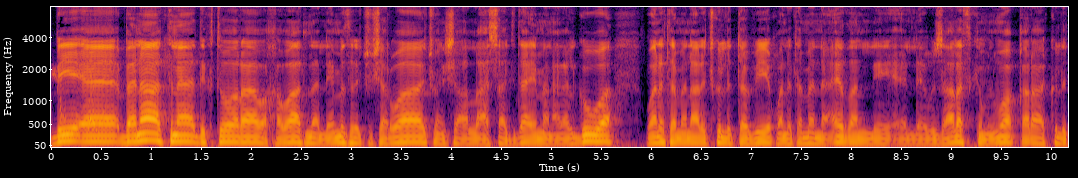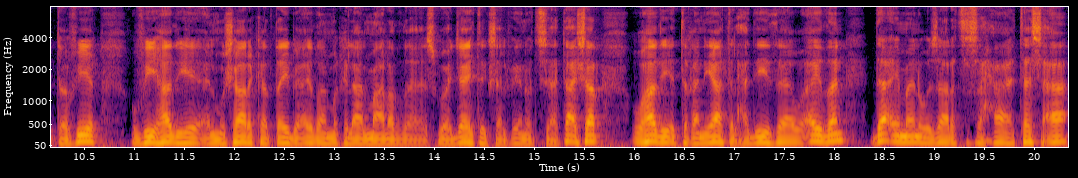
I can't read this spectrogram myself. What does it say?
ببناتنا دكتورة وأخواتنا اللي مثلك وشرواج وإن شاء الله عساك دائما على القوة. ونتمنى لك كل التوفيق ونتمنى أيضا لوزارتكم الموقرة كل التوفيق. وفي هذه المشاركة الطيبة أيضا من خلال معرض أسبوع جايتكس 2019 وهذه التقنيات الحديثة وأيضا دائما وزارة الصحة تسعى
